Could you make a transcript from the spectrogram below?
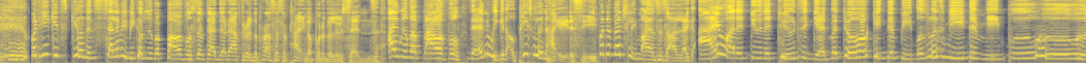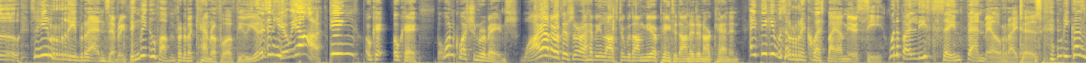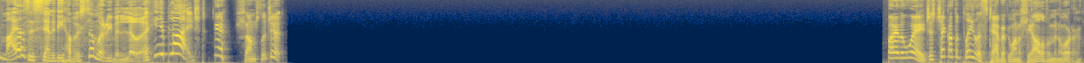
But he gets killed and Celebi becomes super powerful sometime thereafter in the process of tying up one of the loose ends. I'm uber powerful. Then we get all peaceful and hiatusy, but eventually Miles is all like, I want to do the tunes again, but the whole Kingdom Peoples was mean to me, boo-hoo-hoo. So he rebrands everything. We goof off in front of a camera for a few years, and here we are. Ding! Okay, okay. But one question remains. Why on earth is there a heavy lobster with Amir painted on it in our canon? I think it was a request by Amir C., one of our least sane fan mail writers, and because Miles' sanity hovers somewhere even lower, he obliged. Yeah, sounds legit. By the way, just check out the playlist tab if you want to see all of them in order.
